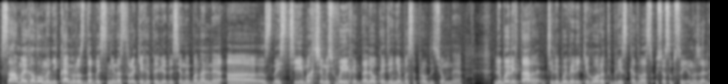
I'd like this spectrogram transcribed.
самае галоўна не камеру здабыць не настройкі гэта ведаць яны банальныя а знайсці магчымасць выехаць далёка дзе неба сапраўды цёмнае любы ліхтар ці любы вялікі горад блізка ад вас усё сапсуе на жаль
